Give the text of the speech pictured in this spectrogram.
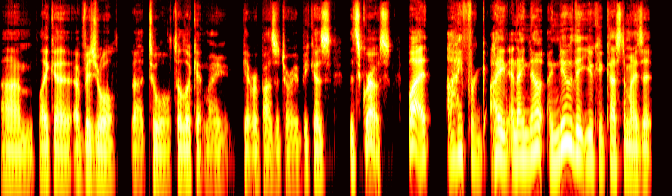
um, like a, a visual uh, tool to look at my Git repository because it's gross. But I forgot, I and I know I knew that you could customize it,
